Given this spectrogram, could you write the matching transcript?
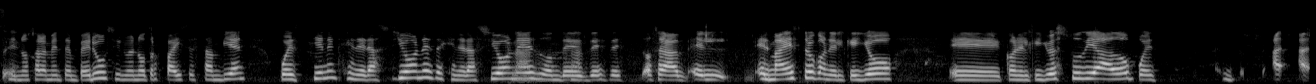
Sí. eh, no solamente en Perú, sino en otros países también, pues tienen generaciones de generaciones Claro, donde claro. desde, o sea, el, el maestro con el que yo, eh, con el que yo he estudiado, pues a- a-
